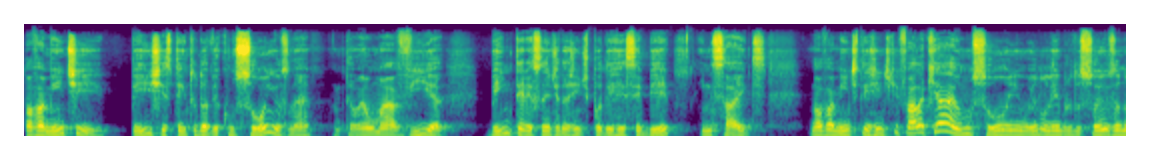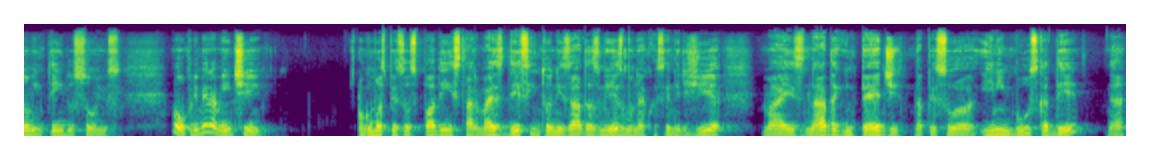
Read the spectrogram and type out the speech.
Novamente, Peixes tem tudo a ver com sonhos, né? Então é uma via bem interessante da gente poder receber insights. Novamente, tem gente que fala que ah, eu não sonho, eu não lembro dos sonhos, eu não entendo os sonhos. Bom, primeiramente, algumas pessoas podem estar mais dessintonizadas mesmo, né, com essa energia, mas nada impede da pessoa ir em busca de, né,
